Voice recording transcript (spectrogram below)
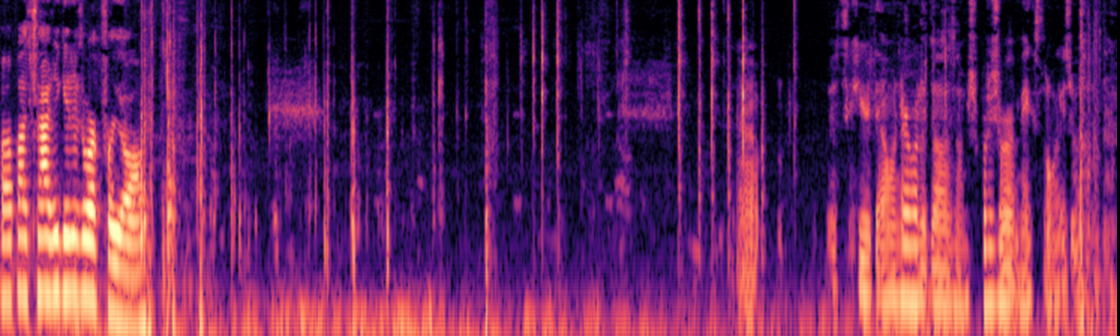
Well, I tried to get it to work for y'all. Yep. It's cute. I wonder what it does. I'm pretty sure it makes noise or something.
